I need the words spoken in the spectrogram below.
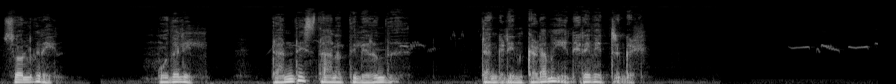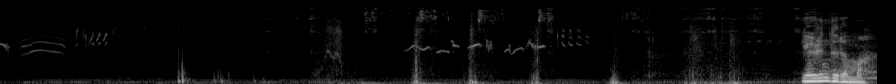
சொல்கிறேன். முதலில் தந்தை ஸ்தானத்தில் இருந்து தங்களின் கடமையை நிறைவேற்றுங்கள். எழுந்திரம்மா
